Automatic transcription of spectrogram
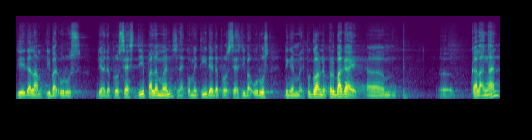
di dalam libat urus. Dia ada proses di parlimen, select committee, dia ada proses libat urus dengan peguam pelbagai um, uh, kalangan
